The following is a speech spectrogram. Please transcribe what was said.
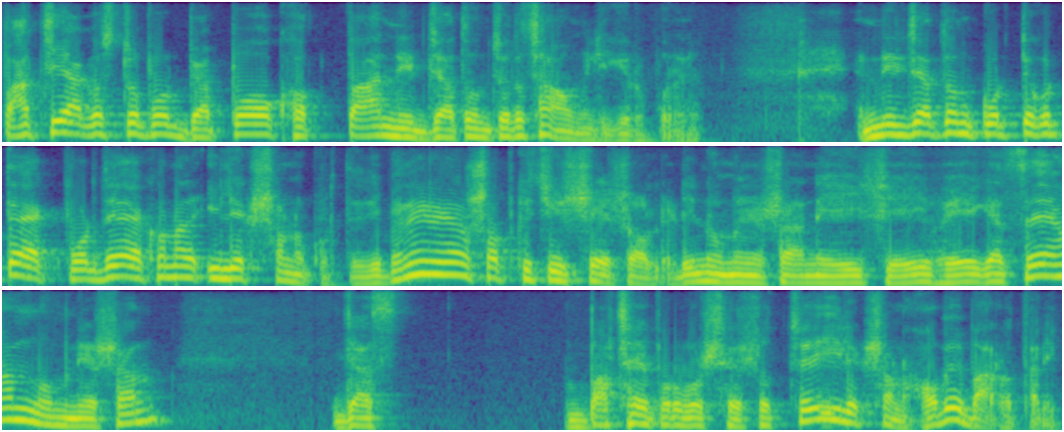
পাঁচই আগস্টের পর ব্যাপক হত্যা নির্যাতন চলেছে আওয়ামী লীগের উপরে। নির্যাতন করতে করতে এক পর্যায়ে এখন আর ইলেকশনও করতে দেবেন সব কিছুই শেষ অলরেডি নমিনেশন এই সেই হয়ে গেছে। এখন নমিনেশন জাস্ট বাছাই পর্ব শেষ হচ্ছে। ইলেকশন হবে বারো তারিখ।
